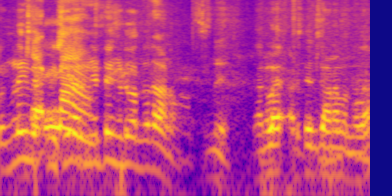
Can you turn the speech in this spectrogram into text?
നിങ്ങൾ ഈ വിഷയം അറിഞ്ഞിട്ട് ഇങ്ങോട്ട് വന്നതാണോ? ഇന്ന് ഞങ്ങളെ അടുത്തേക്ക് കാണാൻ വന്നതാ?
